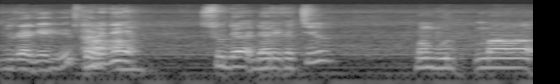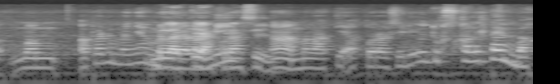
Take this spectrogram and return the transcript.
juga kayak gitu. Karena dia sudah dari kecil membu- me- mem- apa namanya Melatih mendalami, akurasi. ah, melatih akurasi dia untuk sekali tembak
